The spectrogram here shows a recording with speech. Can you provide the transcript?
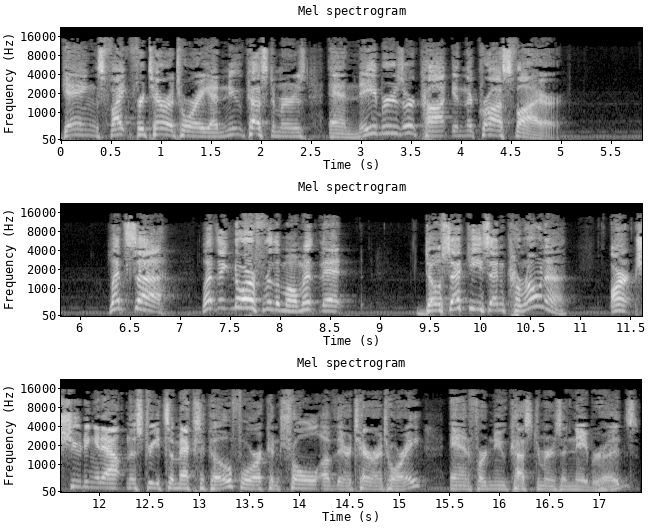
gangs fight for territory and new customers, and neighbors are caught in the crossfire. Let's uh let's ignore for the moment that Dos Equis and Corona aren't shooting it out in the streets of Mexico for control of their territory and for new customers and neighborhoods.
